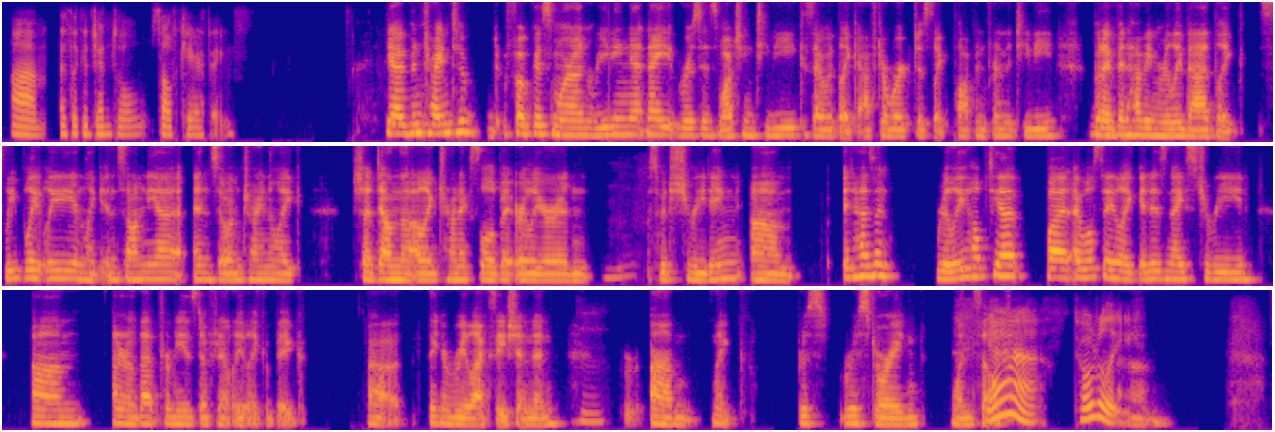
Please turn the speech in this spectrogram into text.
um, as like a gentle self-care thing. Yeah, I've been trying to focus more on reading at night versus watching TV because I would like after work just like plop in front of the TV. But I've been mm-hmm. having really bad like sleep lately and like insomnia. And so I'm trying to like shut down the electronics a little bit earlier and mm-hmm. switch to reading. Um, it hasn't really helped yet, but I will say like it is nice to read. Um, I don't know, that for me is definitely like a big uh thing of relaxation and mm-hmm. um like res- restoring oneself. Yeah, totally. Um,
